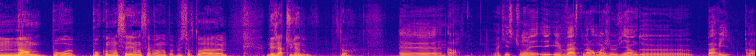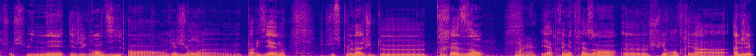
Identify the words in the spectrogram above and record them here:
Non, pour, pour commencer à en savoir un peu plus sur toi, déjà, tu viens d'où, toi? Alors, la question est, est- est vaste, mais alors moi je viens de Paris. Alors je suis né et j'ai grandi en région euh, parisienne jusque l'âge de 13 ans. Ouais. Et après mes 13 ans, euh, je suis rentré à Alger,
